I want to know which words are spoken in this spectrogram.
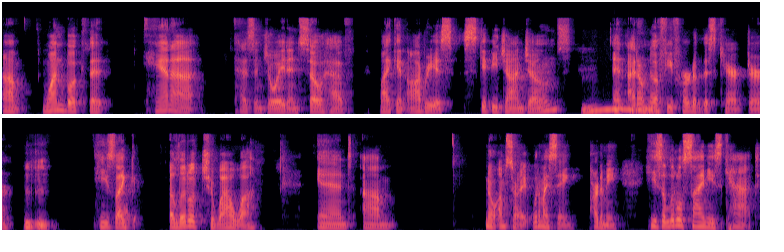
um, one book that hannah has enjoyed, and so have Mike and Aubrey, is Skippyjon Jones. Mm. And I don't know if you've heard of this character. Mm-mm. He's like a little chihuahua. And um, no, I'm sorry. What am I saying? Pardon me. He's a little Siamese cat.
